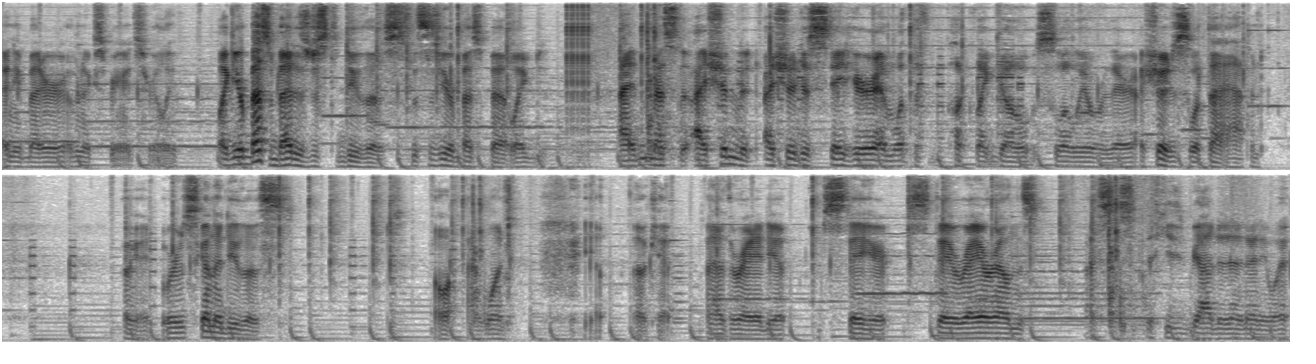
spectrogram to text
any better of an experience, really. Like, your best bet is just to do this. This is your best bet. Like, I messed. I shouldn't. I should have just stayed here and let the puck like go slowly over there. I should have just let that happen. Okay, we're just gonna do this. Oh, I won. yep. Okay, I have the right idea. Stay here. Stay right around this. I, he's got it in anyway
